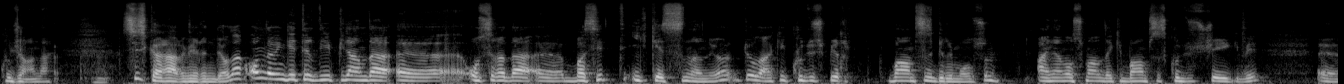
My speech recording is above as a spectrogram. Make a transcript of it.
kucağına. Siz karar verin diyorlar. Onların getirdiği planda e, o sırada e, basit ilk kez sınanıyor. Diyorlar ki Kudüs bir bağımsız birim olsun. Aynen Osmanlı'daki bağımsız Kudüs şeyi gibi. E,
